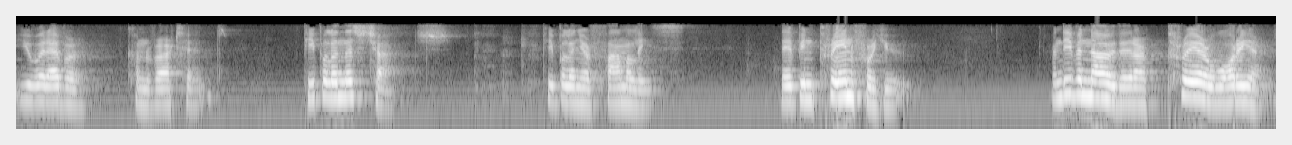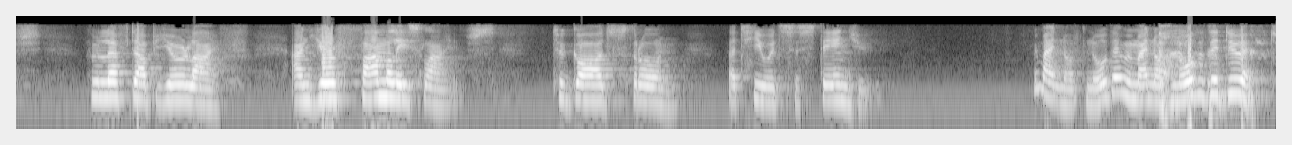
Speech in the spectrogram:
you were ever converted? People in this church, people in your families, they've been praying for you. And even now, there are prayer warriors who lift up your life and your family's lives to God's throne that He would sustain you. We might not know them, we might not know that they do it.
